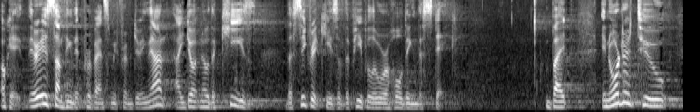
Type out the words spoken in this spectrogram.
Okay, there is something that prevents me from doing that. I don't know the keys, the secret keys of the people who are holding the stake. But in order to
